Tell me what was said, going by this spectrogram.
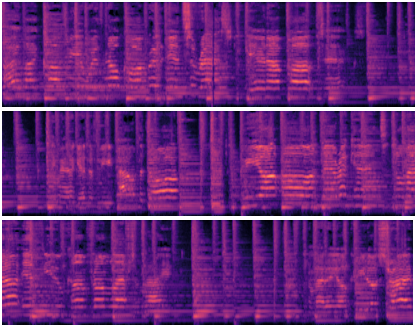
I like coffee with no corporate interest in our politics. They better get the feet out the door. We are all Americans, no matter if you come from left or right. No matter your creed or stripe,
